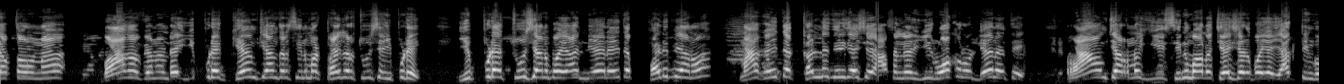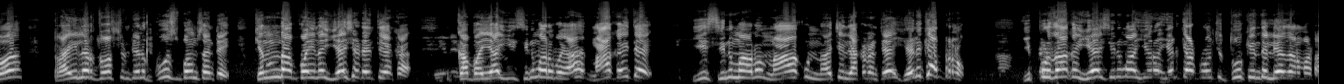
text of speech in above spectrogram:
చెప్తా ఉన్నా బాగా వినండి. ఇప్పుడే గేమ్ చేంజర్ సినిమా ట్రైలర్ చూసే ఇప్పుడే. ఇప్పుడే చూశాను పోయా నేనైతే పడిపోయాను. నాకైతే కళ్ళు తిరిగేసి అసలు నేను ఈ లోకంలో లేనంతే. రామ్ చరణ్ ఈ సినిమాలో చేసాడు పోయే యాక్టింగ్. ట్రైలర్ చూస్తుంటేనే గూస్ బంప్స్ అంటే. కింద పైన వేసాడంతే ఇంకా. ఇంకా భయ్యా ఈ సినిమాలో పోయా నాకైతే ఈ సినిమాలో నాకు నచ్చింది ఎక్కడంటే హెలికాప్టర్లు. ఇప్పుడు దాకా ఏ సినిమా హీరో హెలికాప్టర్ నుంచి దూకిందే లేదనమాట.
